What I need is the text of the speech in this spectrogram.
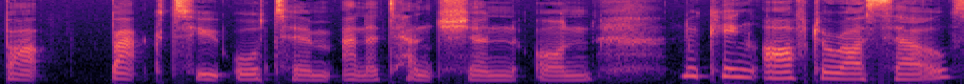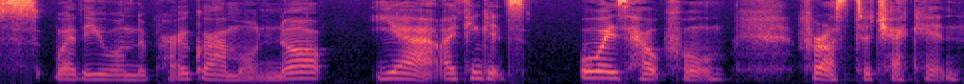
But back to autumn and attention on looking after ourselves, whether you're on the program or not, yeah, I think it's always helpful for us to check in,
